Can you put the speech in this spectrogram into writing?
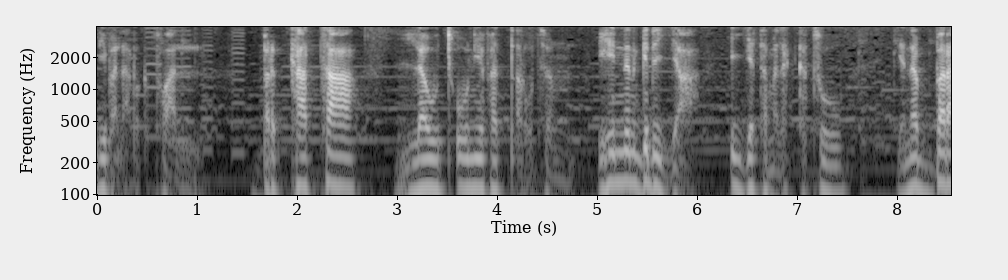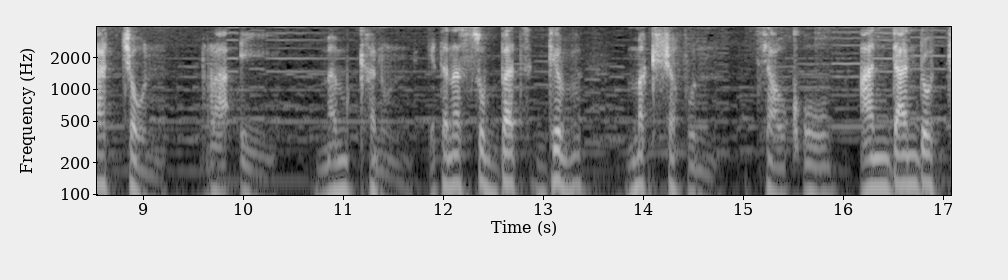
ሊበላ በቅቷል። በርካታ ለውጡን የፈጠሩትም ይህንን ግድያ እየተመለከቱ የነበራቸውን ራዕይ መምከኑን የተነሱበት ግብ መክሸፉን ሲያውቁ አንዳንዶቹ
